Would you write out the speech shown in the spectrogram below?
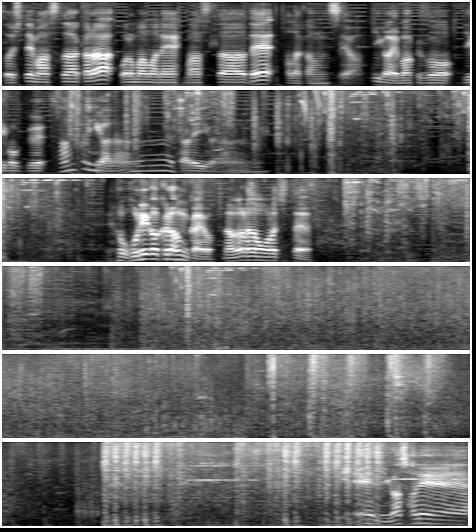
そしてマスターから、このままね、マスターで戦うんすよ。被害爆増、地獄。参加費がな誰言うな俺が食らうんかよ。ながら玉もらっちゃったよ。逃がさねえ。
